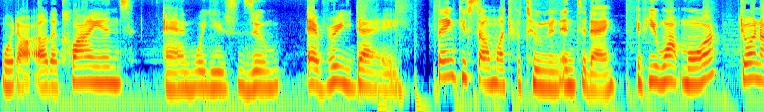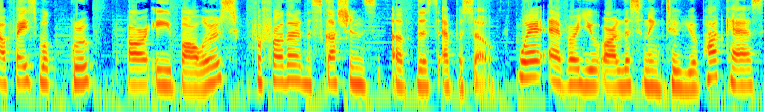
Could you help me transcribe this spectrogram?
with our other clients and we use zoom every day. Thank you so much for tuning in today. If you want more join our facebook group RE Ballers for further discussions of this episode. Wherever you are listening to your podcast,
